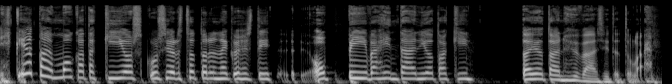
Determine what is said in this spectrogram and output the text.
ehkä jotain mokatakin joskus, josta todennäköisesti oppii vähintään jotakin. Tai jotain hyvää siitä tulee.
